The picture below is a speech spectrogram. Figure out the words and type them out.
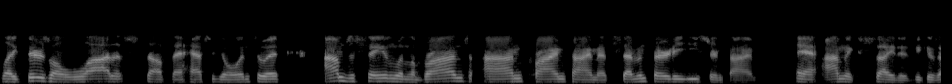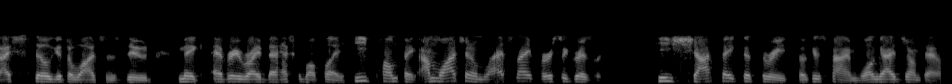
Like there's a lot of stuff that has to go into it. I'm just saying when LeBron's on prime time at 7:30 Eastern time, and I'm excited because I still get to watch this dude make every right basketball play. He pumping. I'm watching him last night versus Grizzlies. He shot faked the three, took his time. One guy jumped down,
